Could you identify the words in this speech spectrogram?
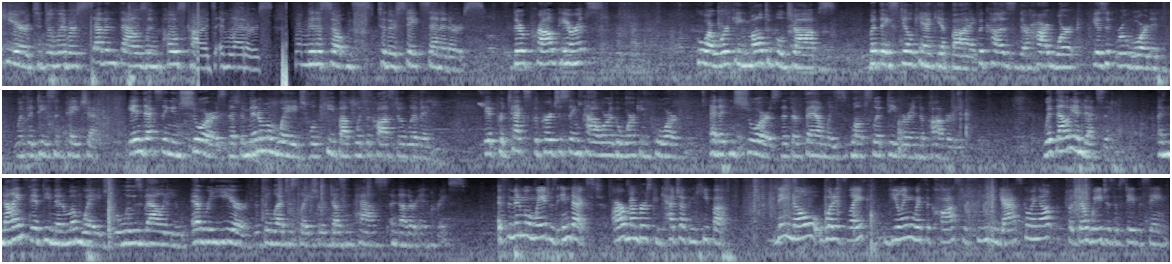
here to deliver 7,000 postcards and letters from Minnesotans to their state senators. They're proud parents who are working multiple jobs, but they still can't get by because their hard work isn't rewarded with a decent paycheck. Indexing ensures that the minimum wage will keep up with the cost of living. It protects the purchasing power of the working poor, and it ensures that their families won't slip deeper into poverty. Without indexing, a 950 minimum wage will lose value every year that the legislature doesn't pass another increase. If the minimum wage was indexed, our members could catch up and keep up. They know what it's like dealing with the cost of food and gas going up, but their wages have stayed the same.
